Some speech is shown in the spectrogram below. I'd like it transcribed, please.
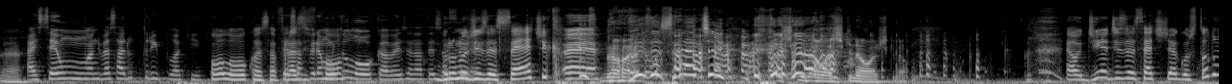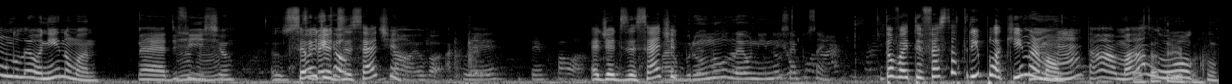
É. Vai ser um aniversário triplo aqui. Ô, louco, essa frase Terça-feira é ficou... muito louca, vai ser na terça-feira. Bruno 17, É, Não, é- 17. acho que não, acho que não, acho que não. É o dia 17 de agosto. Todo mundo leonino, mano. é difícil. O seu Se é dia que eu- 17? Não, eu gosto. A Cle tem que falar. É dia Mas 17? o Bruno, Leonino, 100%. Então vai ter festa tripla aqui, meu irmão. Uhum. Tá maluco.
